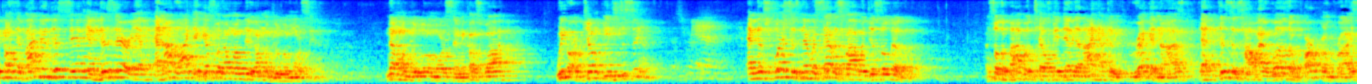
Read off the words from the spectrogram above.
because if I do this sin in this area and I like it, guess what I'm going to do? I'm going to do a little more sin. Now I'm going to do a little more sin because why? We are junkies to sin. And this flesh is never satisfied with just a little. And so the Bible tells me then that I have to recognize that this is how I was apart from Christ,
